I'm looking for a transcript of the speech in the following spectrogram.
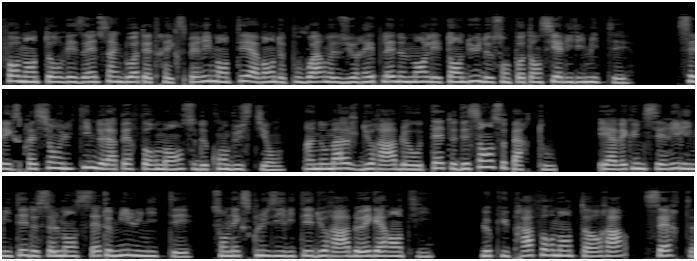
Formentor VZ5 doit être expérimentée avant de pouvoir mesurer pleinement l'étendue de son potentiel illimité. C'est l'expression ultime de la performance de combustion un hommage durable aux têtes d'essence partout. Et avec une série limitée de seulement 7000 unités, son exclusivité durable est garantie. Le Cupra Formentor a, certes,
